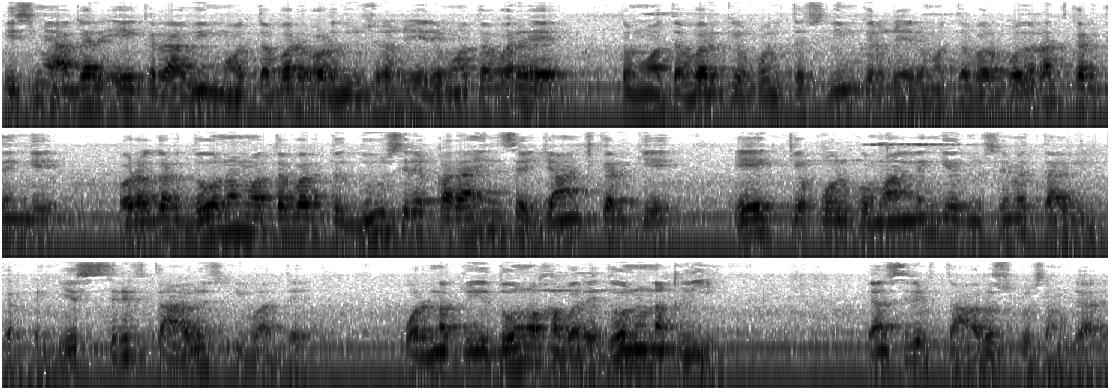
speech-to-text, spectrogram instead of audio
اس میں اگر ایک راوی معتبر اور دوسرا غیر معتبر ہے تو معتبر کے قول تسلیم کر غیر معتبر قول رد کر دیں گے۔ اور اگر دونوں معتبر تو دوسرے قرائن سے جانچ کر کے ایک کے قول کو مان لیں گے، دوسرے میں تعویل کر لیں گے۔ یہ صرف تعارض کی بات ہے۔ ورنہ تو یہ دونوں خبر ہے، دونوں نقلی ہے یا یعنی صرف تعارف کو سمجھا رہے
